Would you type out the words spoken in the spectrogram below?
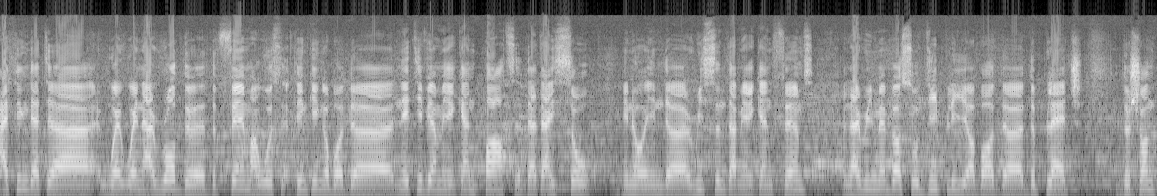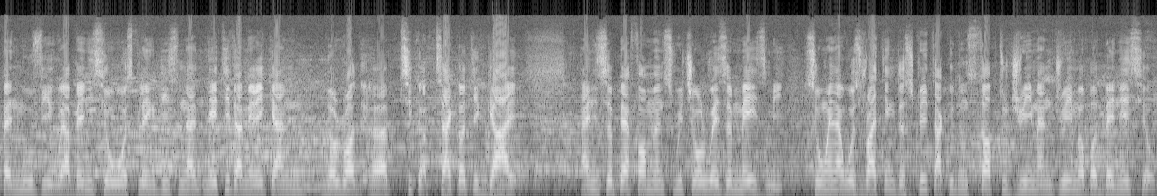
I think that uh, when, when I wrote the, the film, I was thinking about the Native American parts that I saw, you know, in the recent American films, and I remember so deeply about the, the Pledge, the Sean Penn movie where Benicio was playing this na- Native American uh, psycho- psychotic guy, and it's a performance which always amazed me. So when I was writing the script, I couldn't stop to dream and dream about Benicio.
